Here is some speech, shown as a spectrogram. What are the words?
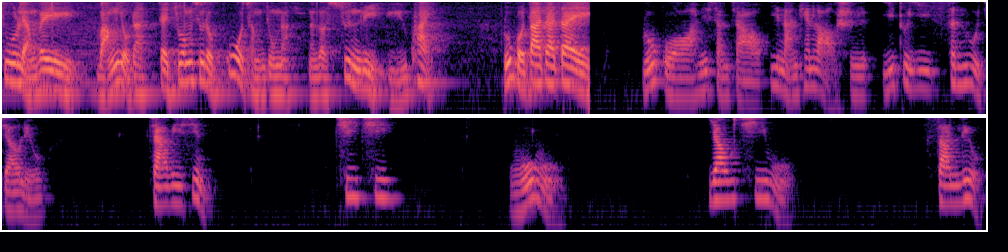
祝两位网友呢，在装修的过程中呢，能够顺利愉快。如果大家在，如果你想找易南天老师一对一深入交流，加微信七七五五幺七五三六。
